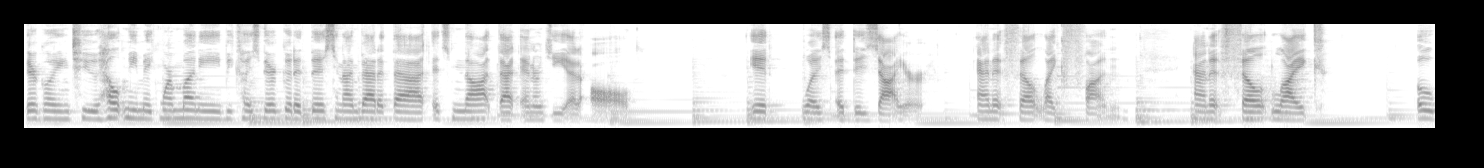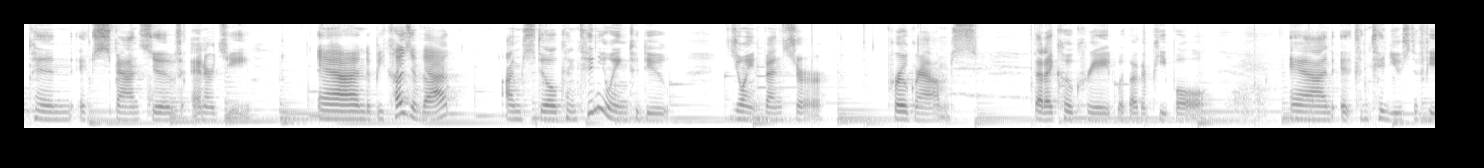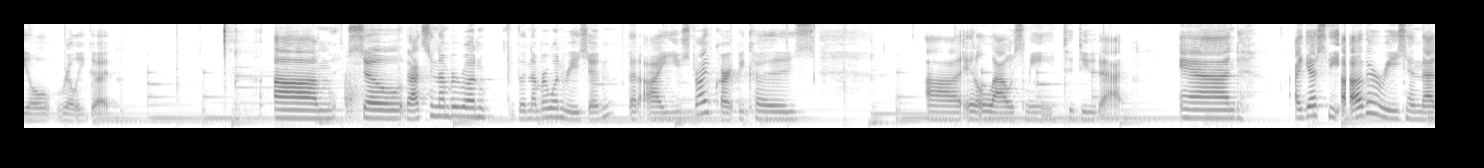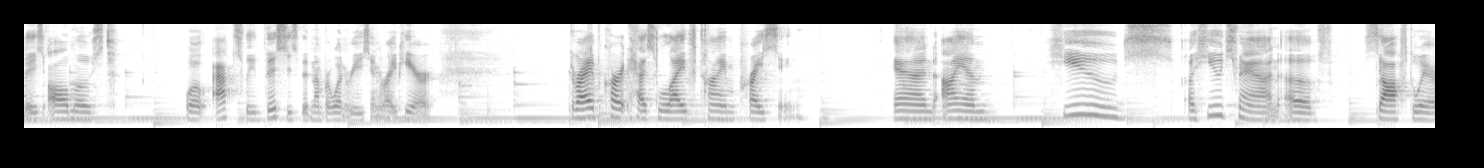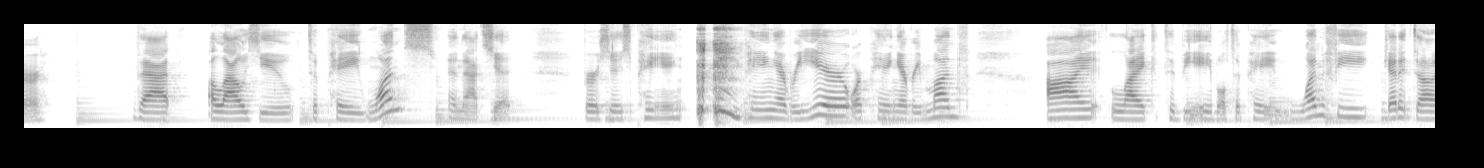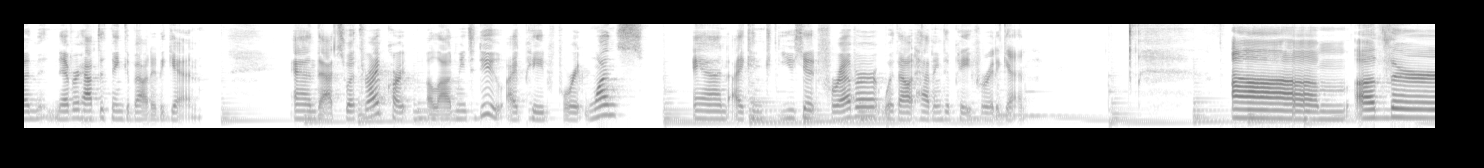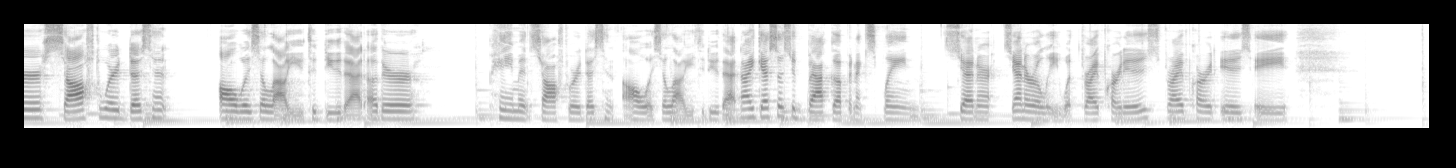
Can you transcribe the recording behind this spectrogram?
they're going to help me make more money because they're good at this and I'm bad at that. It's not that energy at all. It was a desire and it felt like fun and it felt like open, expansive energy. And because of that, I'm still continuing to do joint venture programs that I co create with other people, and it continues to feel really good. Um, so that's the number one the number one reason that I use Thrivecart because uh, it allows me to do that. And I guess the other reason that is almost, well, actually, this is the number one reason right here. Thrivecart has lifetime pricing. And I am huge, a huge fan of software that allows you to pay once and that's it versus paying paying every year or paying every month I like to be able to pay one fee, get it done, never have to think about it again. And that's what Thrivecart allowed me to do. I paid for it once and I can use it forever without having to pay for it again. Um, other software doesn't always allow you to do that. Other payment software doesn't always allow you to do that. And I guess I should back up and explain gener- generally what Thrivecart is. Thrivecart is a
